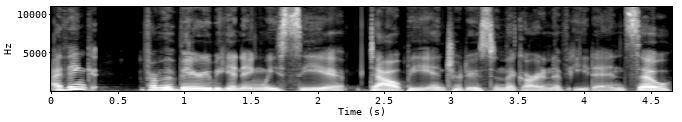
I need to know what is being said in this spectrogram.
I think from the very beginning, we see doubt be introduced in the Garden of Eden. So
